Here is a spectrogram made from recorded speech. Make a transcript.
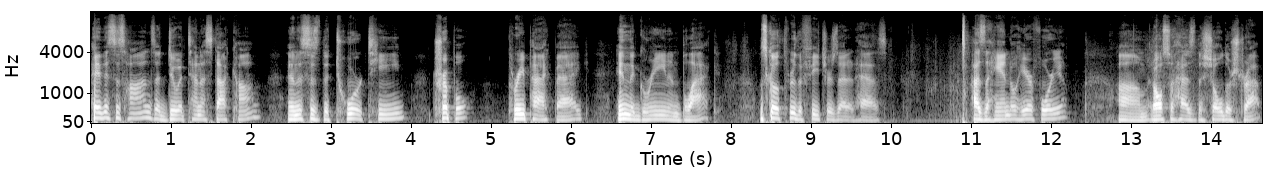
Hey, this is Hans at doittennis.com, and this is the Tour Team Triple three pack bag in the green and black. Let's go through the features that it has. Has the handle here for you. Um, it also has the shoulder strap.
